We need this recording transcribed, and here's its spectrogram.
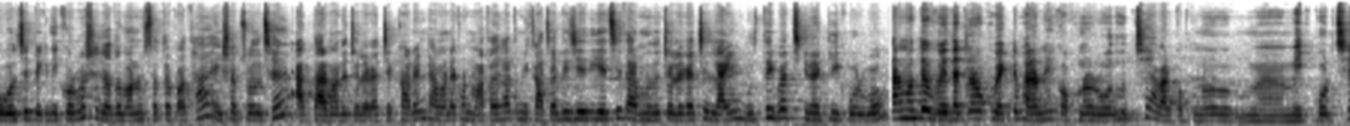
ও বলছে পিকনিক করব, সে যত মানুষ তত কথা, এইসব চলছে। আর তার মধ্যে চলে গেছে কারেন্ট আমার এখন মাথায় হাত আমি কাঁচা ভিজিয়ে দিয়েছি, তার মধ্যে চলে গেছে লাইন বুঝতেই পারছি না কি করব। তার মধ্যে ওয়েদারটাও খুব একটা ভালো নেই, কখনো রোদ হচ্ছে, আবার কখনো মেক করছে,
